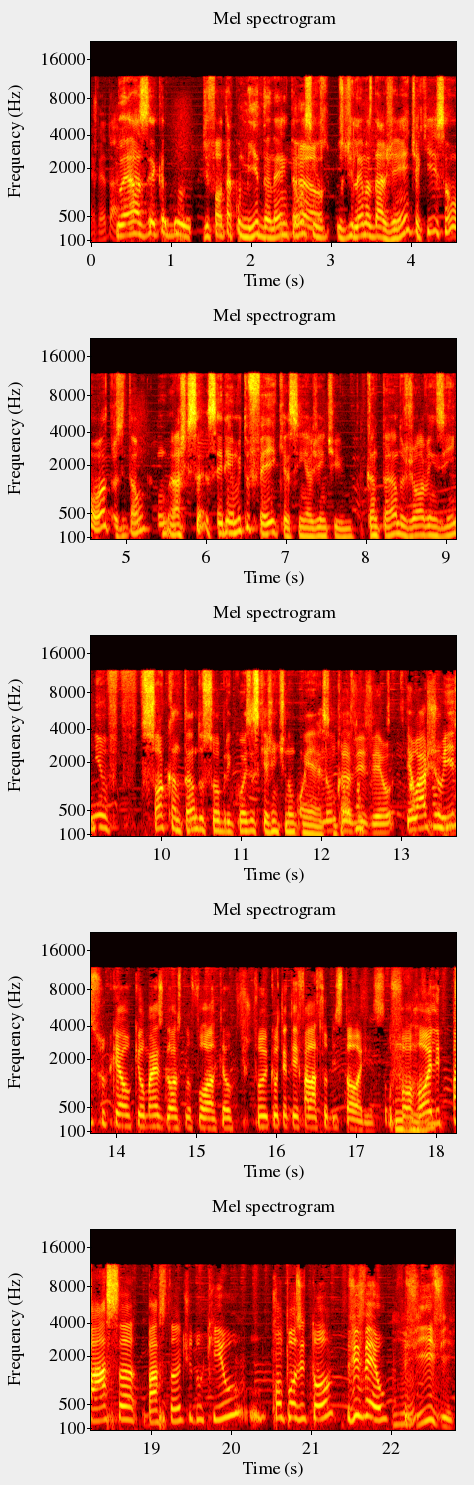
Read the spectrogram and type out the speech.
É verdade. Não é a seca do- de faltar comida, né? Então, Não. assim, os, os dilemas da gente aqui são outros. Então, eu acho que se- seria muito fake, assim, a gente cantando, jovenzinho, só cantando sobre coisas que a gente não conhece. Nunca Então, viveu. Eu acho isso que é o que eu mais gosto no forró, que é o- foi o que eu tentei falar sobre histórias. O forró, Uhum. ele passa bastante do que o compositor viveu, Uhum. vive,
